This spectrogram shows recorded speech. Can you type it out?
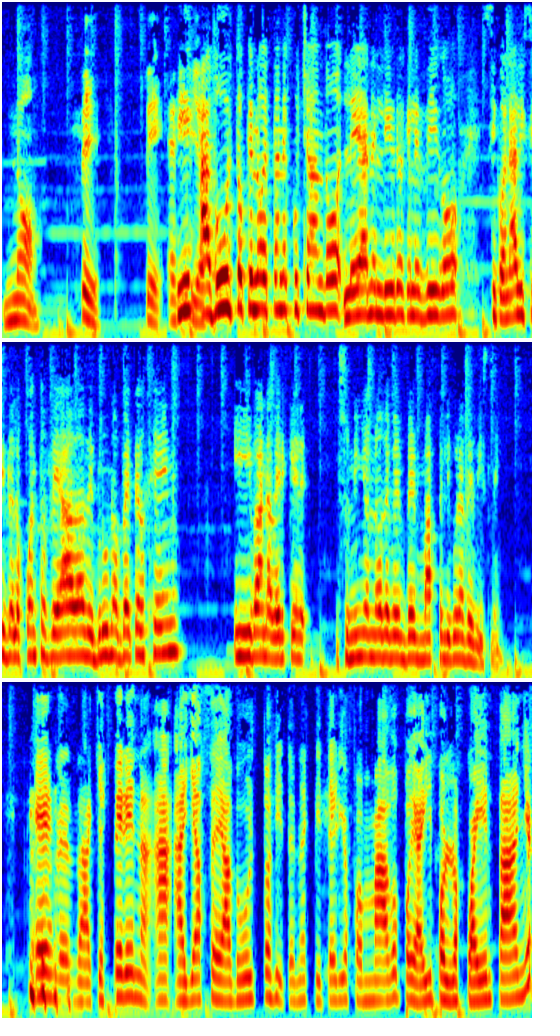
No. Sí, sí, es Y cierto. adultos que nos están escuchando, lean el libro que les digo, Psicoanálisis de los cuentos de hadas de Bruno Bettelheim, y van a ver que sus niños no deben ver más películas de Disney. Es verdad, que esperen a, a, ya ser adultos y tener criterio formado por ahí por los 40 años.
